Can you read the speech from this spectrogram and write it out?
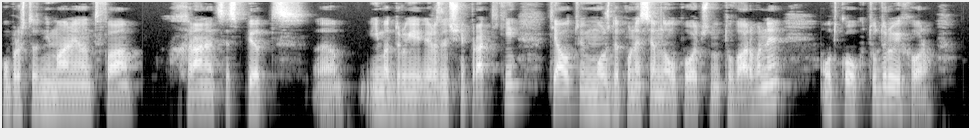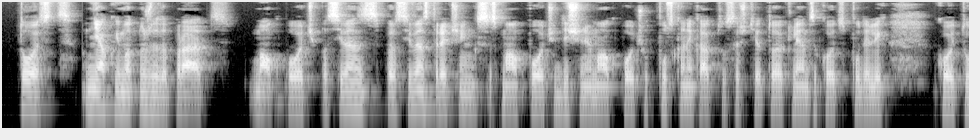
обръщат внимание на това, хранят се, спят, има други различни практики, тялото им може да понесе много повече натоварване, отколкото други хора. Тоест, някои имат нужда да правят малко повече пасивен, пасивен стречинг, с малко повече дишане, малко повече отпускане, както същия този клиент, за който споделих, който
